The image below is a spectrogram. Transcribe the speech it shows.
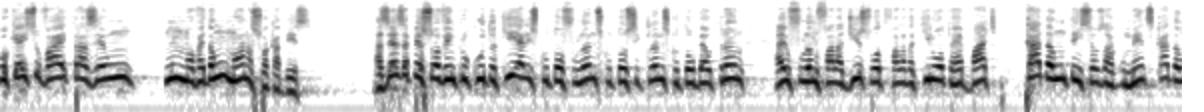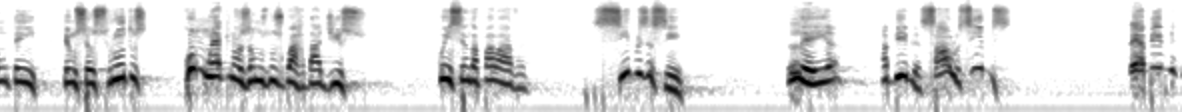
Porque isso vai trazer um, um vai dar um nó na sua cabeça. Às vezes a pessoa vem para o culto aqui, ela escutou fulano, escutou ciclano, escutou beltrano, aí o fulano fala disso, o outro fala daquilo, o outro rebate. Cada um tem seus argumentos, cada um tem, tem os seus frutos. Como é que nós vamos nos guardar disso? Conhecendo a palavra. Simples assim. Leia a Bíblia. Saulo, simples. Leia a Bíblia.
